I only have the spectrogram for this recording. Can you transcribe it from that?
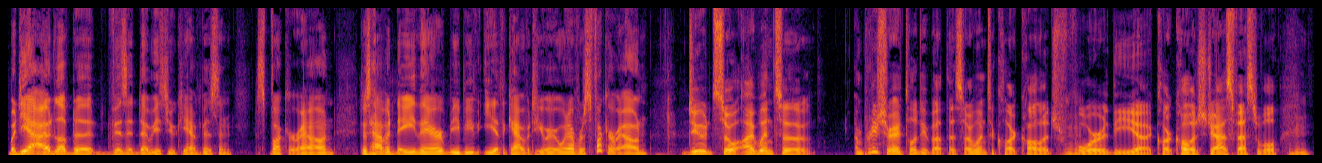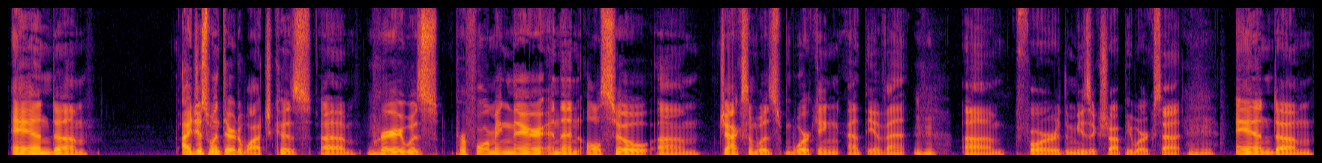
But yeah, I'd love to visit WSU campus and just fuck around, just have a day there, maybe eat at the cafeteria or whatever. Just fuck around. Dude, so I went to. I'm pretty sure I told you about this. I went to Clark College for the uh, Clark College Jazz Festival, and um, I just went there to watch because um, Prairie was performing there, and then also um, Jackson was working at the event um, for the music shop he works at, and um,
